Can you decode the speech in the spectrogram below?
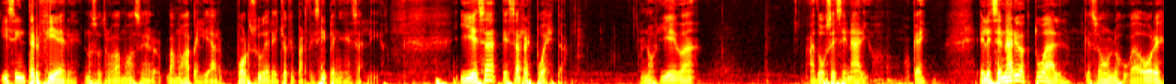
y si interfiere, nosotros vamos a hacer, vamos a pelear por su derecho a que participen en esas ligas. Y esa, esa respuesta nos lleva a dos escenarios. El escenario actual, que son los jugadores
